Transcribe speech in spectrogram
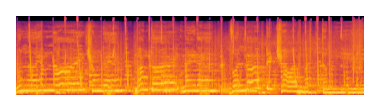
muôn lời em nói trong đêm mang tới mây đen vội lớp tích cho em mặt tầm nhìn.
